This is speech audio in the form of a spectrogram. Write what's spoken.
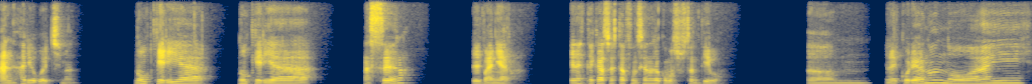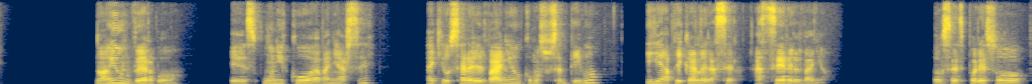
An 하려고 No quería, no quería hacer el bañar. En este caso está funcionando como sustantivo. en el coreano no hay, no hay un verbo que es único a bañarse. Hay que usar el baño como sustantivo y aplicarle el hacer, hacer el baño. Entonces, por eso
